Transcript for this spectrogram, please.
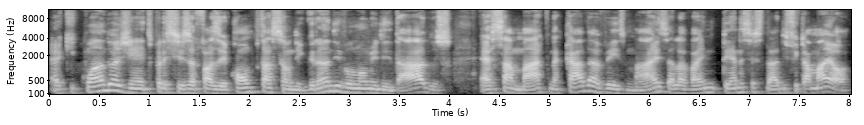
É que quando a gente precisa fazer computação de grande volume de dados, essa máquina, cada vez mais, ela vai ter a necessidade de ficar maior.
